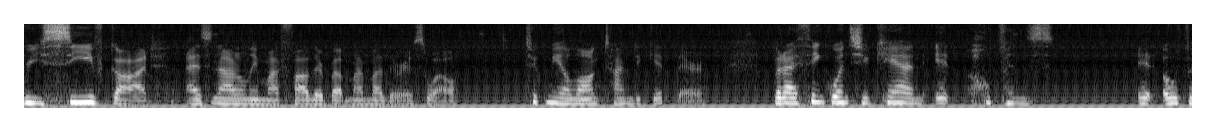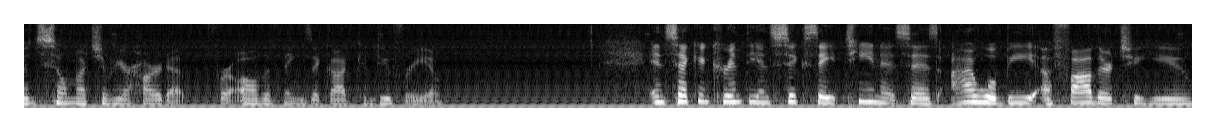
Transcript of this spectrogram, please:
receive God as not only my father, but my mother as well. It took me a long time to get there. But I think once you can, it opens it opens so much of your heart up for all the things that God can do for you. In 2 Corinthians 6:18 it says, "I will be a father to you,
